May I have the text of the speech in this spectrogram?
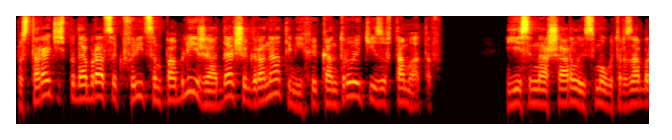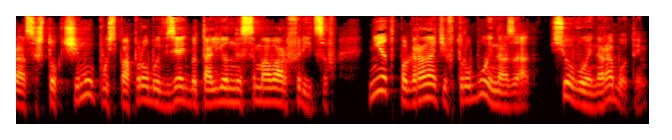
Постарайтесь подобраться к фрицам поближе, а дальше гранатами их и контролите из автоматов. Если наши орлы смогут разобраться, что к чему, пусть попробуют взять батальонный самовар фрицев. Нет, по гранате в трубу и назад. Все, воины, работаем.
